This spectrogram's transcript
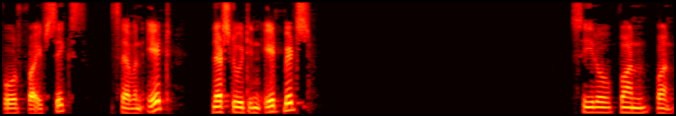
4 5 6 7 8 let's do it in 8 bits 0 1 1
